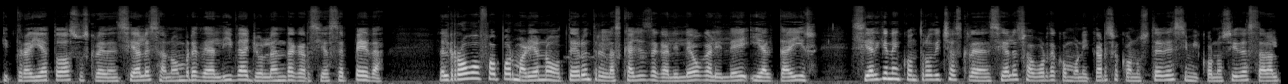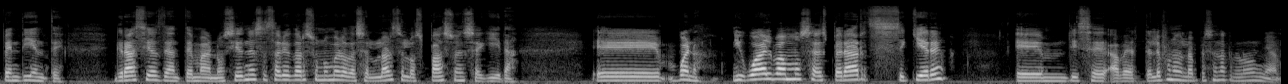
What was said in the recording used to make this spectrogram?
y traía todas sus credenciales a nombre de Alida Yolanda García Cepeda. El robo fue por Mariano Otero entre las calles de Galileo Galilei y Altair. Si alguien encontró dichas credenciales, favor de comunicarse con ustedes y mi conocida estará al pendiente. Gracias de antemano. Si es necesario dar su número de celular, se los paso enseguida. Eh, bueno, igual vamos a esperar, si quiere, Em, dice, a ver, teléfono de la persona que no lo.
